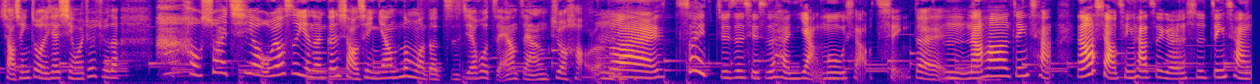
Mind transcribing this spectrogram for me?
小青做的一些行为，就会觉得啊好帅气哦！我要是也能跟小青一样那么的直接或怎样怎样就好了。嗯对，所以橘子其实很仰慕小青。对，嗯，然后经常，然后小青她这个人是经常，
